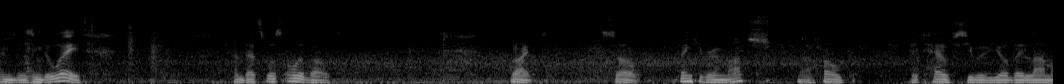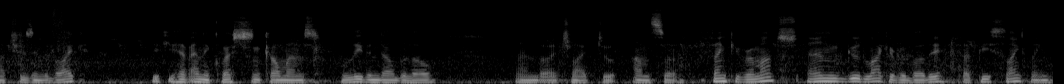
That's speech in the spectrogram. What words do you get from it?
and losing the weight. And that's what's all about. Right. So thank you very much. I hope it helps you with your dilemma choosing the bike. If you have any questions comments leave them down below and I try to answer. Thank you very much and good luck everybody. Happy cycling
